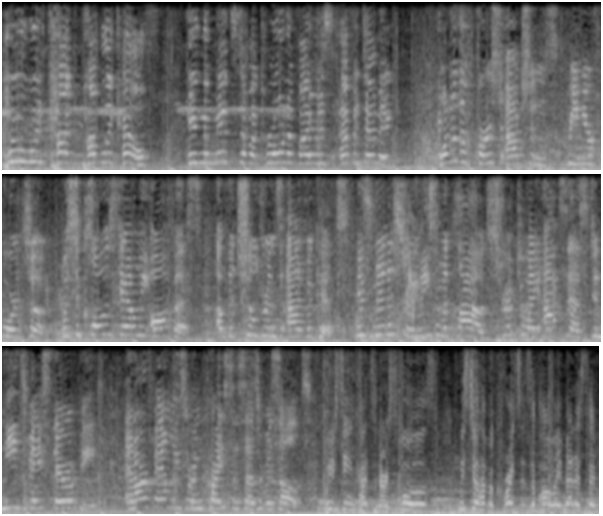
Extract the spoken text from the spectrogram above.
Who would cut public health in the midst of a coronavirus epidemic One of the first actions Premier Ford took was to close down the office of the Children's Advocate. His minister, Lisa MacLeod, stripped away access to needs-based therapy, and our families are in crisis as a result. We've seen cuts in our schools. We still have a crisis of hallway medicine,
